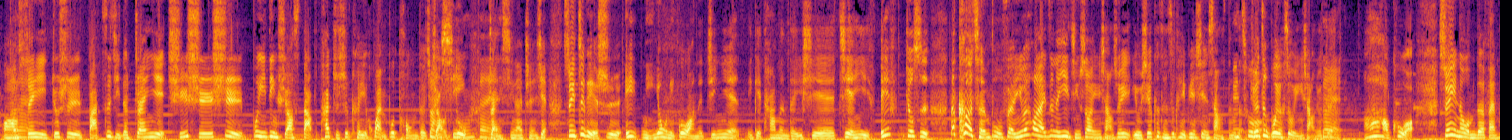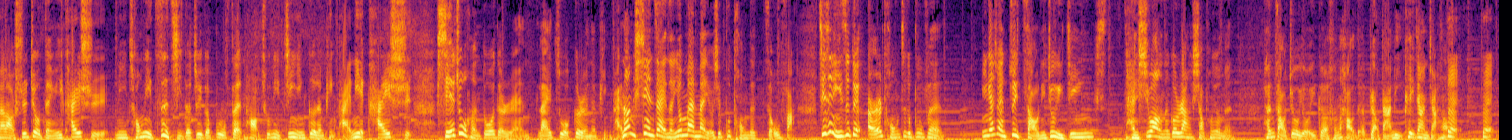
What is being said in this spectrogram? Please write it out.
哇，所以就是把自己的专业其实是不一定需要 stop，他只是可以换不同的角度转型来呈现。所以这个也是哎、欸，你用你过往的经验，你给他们的一些建议，哎、欸，就是那课程部分，因为后来真的疫情受到影响，所以有些课程是可以变线上等等，觉得这个不会受影响，就对。对啊、好酷哦！所以呢，我们的凡凡老师就等于开始，你从你自己的这个部分，哈，除你经营个人品牌，你也开始协助很多的人来做个人的品牌。那你现在呢，又慢慢有一些不同的走法。其实你一直对儿童这个部分，应该算最早，你就已经很希望能够让小朋友们很早就有一个很好的表达力，可以这样讲哈？对对。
